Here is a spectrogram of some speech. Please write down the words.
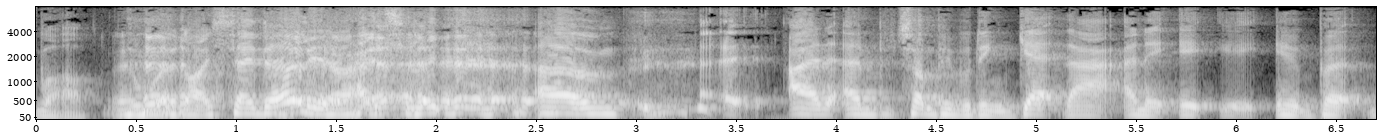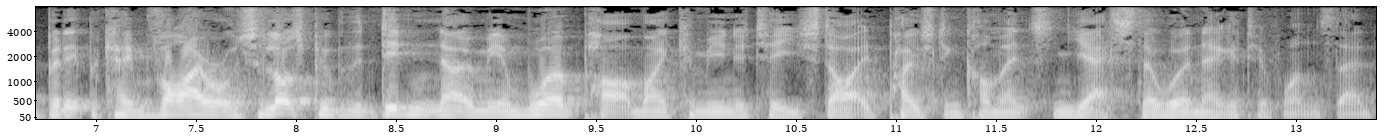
well, the word I said earlier, actually. Um, and, and some people didn't get that, and it, it, it, but but it became viral. So lots of people that didn't know me and weren't part of my community started posting comments, and yes, there were negative ones then.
